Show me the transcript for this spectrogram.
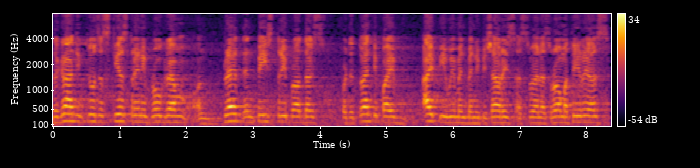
The grant includes a skills training program on bread and pastry products for the 25 IP women beneficiaries as well as raw materials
